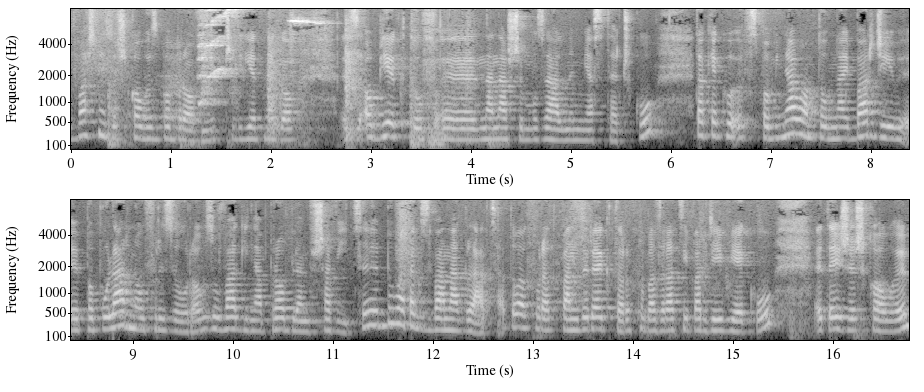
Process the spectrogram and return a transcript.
właśnie ze szkoły z Bobrownik, czyli jednego z obiektów e, na naszym muzealnym miasteczku. Tak jak wspominałam, tą najbardziej e, popularną fryzurą z uwagi na problem w Szawicy była tak zwana glaca. To akurat pan dyrektor, chyba z racji bardziej wieku e, tejże szkoły,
